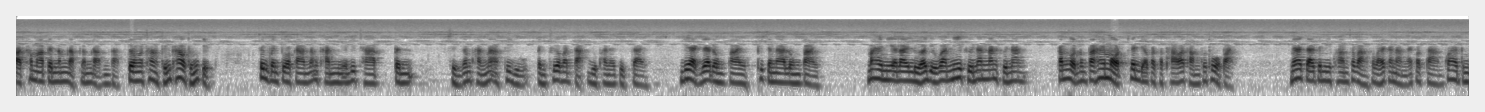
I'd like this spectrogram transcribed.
ตัดเข้ามาเป็นลำดับลำดับลำดับจนกระทั่งถึงเข้าถึงจิต ซึ่งเป็นตัวการสาคัญมีอวิชชาเป็นสิ่งสำคัญมากที่อยู่เป็นเชื้อวัตตะอยู่ภายในจิตใจ แยกแยะลงไป พิจารณาลงไปไม่ให้มีอะไรเหลืออยู่ว่านี่คือนั่นนั่นคือนั่นกำหนดลงไปให้หมด เช่นเดียวกับสภาวธรรมทั่วๆไป แม้ใจจะมีความสว่างสวัยขนาดไหนก็ตาม ก็ให้พึง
